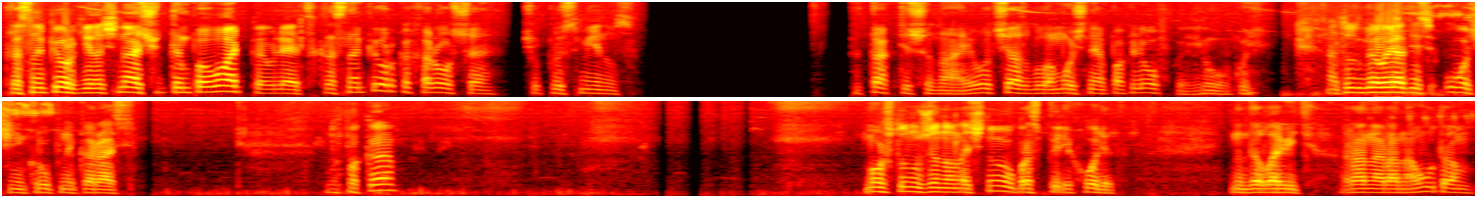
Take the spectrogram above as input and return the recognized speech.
Красноперки начинают чуть темповать, появляется красноперка хорошая, чуть плюс-минус. А так тишина. И вот сейчас была мощная поклевка и окунь. А тут говорят, есть очень крупный карась. Но пока... Может он уже на ночной образ переходит. Надо ловить рано-рано утром.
